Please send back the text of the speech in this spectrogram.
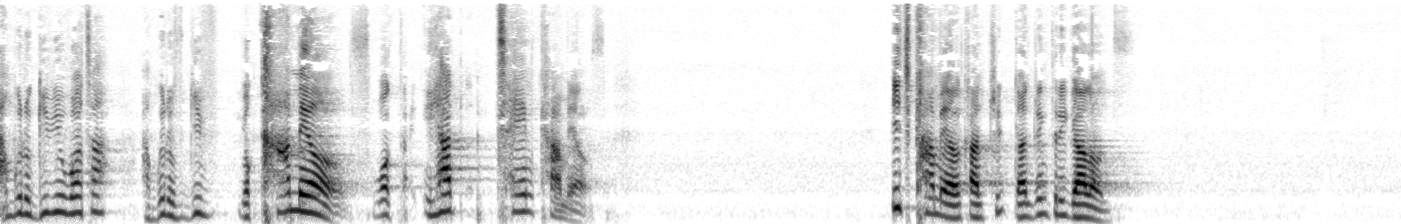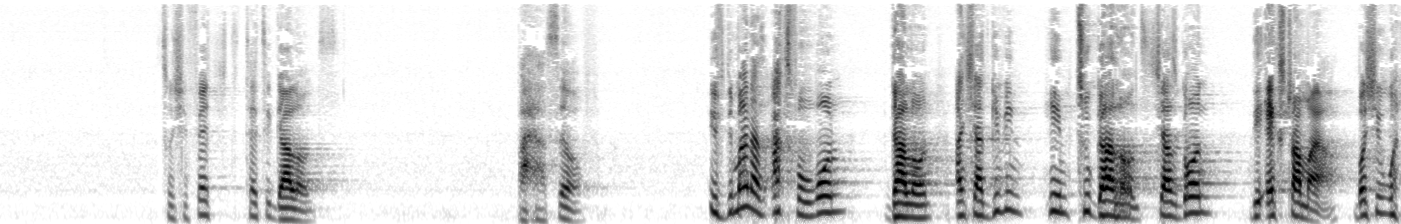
I'm going to give you water. I'm going to give your camels water. He had 10 camels. Each camel can, can drink three gallons. So she fetched 30 gallons by herself. If the man has asked for one gallon and she has given him two gallons, she has gone the extra mile but she went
